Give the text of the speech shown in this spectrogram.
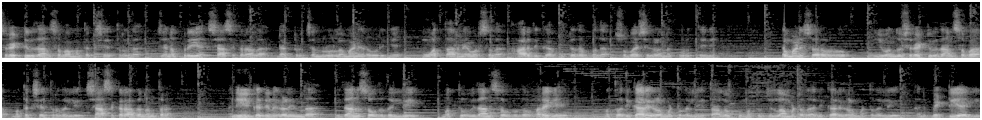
ಶಿರಟ್ಟಿ ವಿಧಾನಸಭಾ ಮತಕ್ಷೇತ್ರದ ಜನಪ್ರಿಯ ಶಾಸಕರಾದ ಡಾಕ್ಟರ್ ಚಂದ್ರು ಲಮಾಣಿರವರಿಗೆ ಮೂವತ್ತಾರನೇ ವರ್ಷದ ಹಾರ್ದಿಕ ಹುಟ್ಟುಹಬ್ಬದ ಶುಭಾಶಯಗಳನ್ನು ಕೋರುತ್ತೇನೆ. ಲಮಾಣಿ ಸರ್ ಅವರು ಈ ಒಂದು ಶಿರಟ್ಟಿ ವಿಧಾನಸಭಾ ಮತಕ್ಷೇತ್ರದಲ್ಲಿ ಶಾಸಕರಾದ ನಂತರ ಅನೇಕ ದಿನಗಳಿಂದ ವಿಧಾನಸೌಧದಲ್ಲಿ ಮತ್ತು ವಿಧಾನಸೌಧದ ಹೊರಗೆ ಮತ್ತು ಅಧಿಕಾರಿಗಳ ಮಟ್ಟದಲ್ಲಿ, ತಾಲೂಕು ಮತ್ತು ಜಿಲ್ಲಾ ಮಟ್ಟದ ಅಧಿಕಾರಿಗಳ ಮಟ್ಟದಲ್ಲಿ ಭೇಟಿಯಾಗಿ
